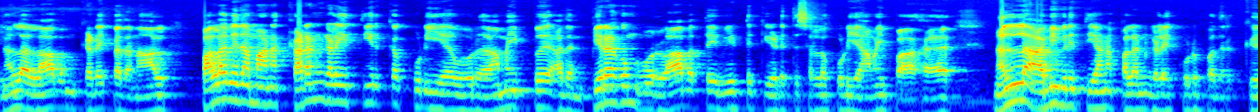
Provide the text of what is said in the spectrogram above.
நல்ல லாபம் கிடைப்பதனால் பலவிதமான கடன்களை தீர்க்கக்கூடிய ஒரு அமைப்பு அதன் பிறகும் ஒரு லாபத்தை வீட்டுக்கு எடுத்து செல்லக்கூடிய அமைப்பாக நல்ல அபிவிருத்தியான பலன்களை கொடுப்பதற்கு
